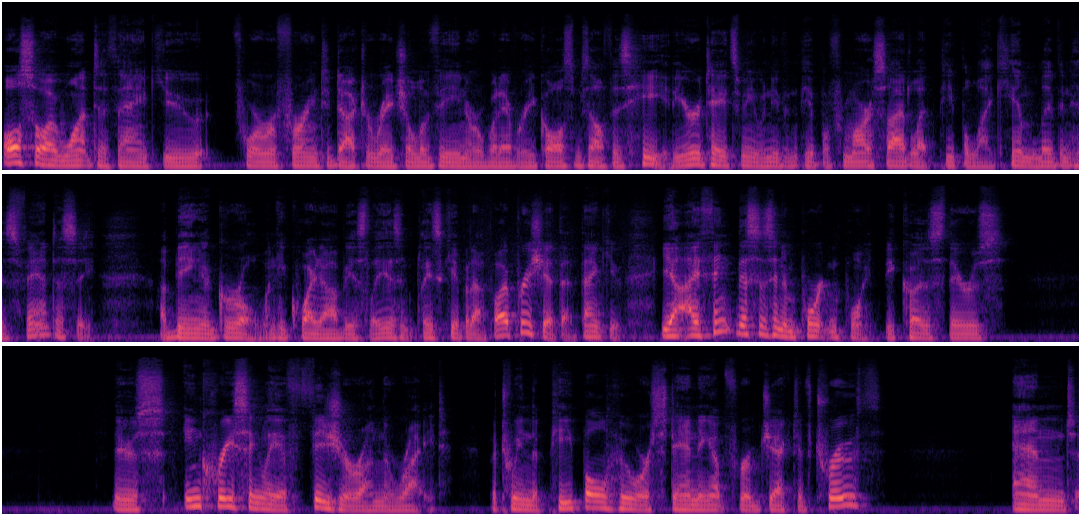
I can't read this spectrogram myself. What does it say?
Also, I want to thank you for referring to Dr. Rachel Levine or whatever he calls himself as he. It irritates me when even people from our side let people like him live in his fantasy of being a girl when he quite obviously isn't. Please keep it up. Well, I appreciate that. Thank you. Yeah, I think this is an important point because there's there's increasingly a fissure on the right between the people who are standing up for objective truth and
